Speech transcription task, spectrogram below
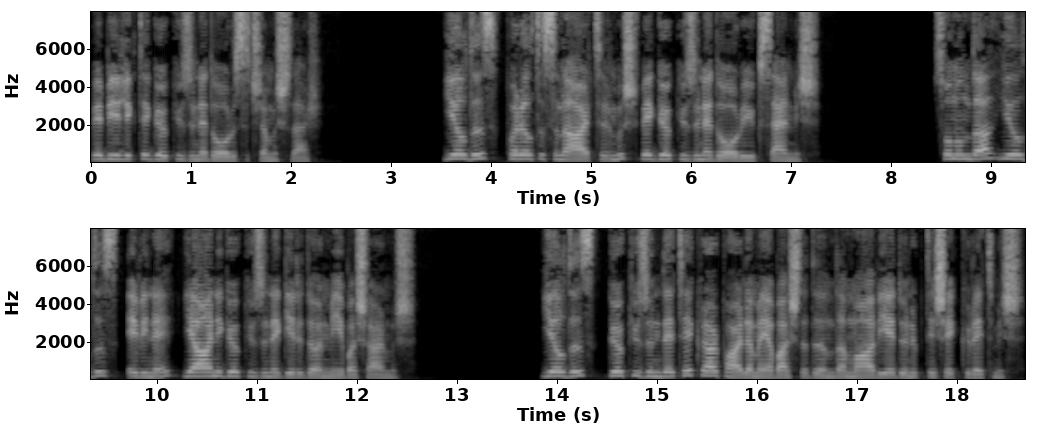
ve birlikte gökyüzüne doğru sıçramışlar. Yıldız, parıltısını artırmış ve gökyüzüne doğru yükselmiş. Sonunda, Yıldız, evine, yani gökyüzüne geri dönmeyi başarmış. Yıldız, gökyüzünde tekrar parlamaya başladığında Mavi'ye dönüp teşekkür etmiş.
